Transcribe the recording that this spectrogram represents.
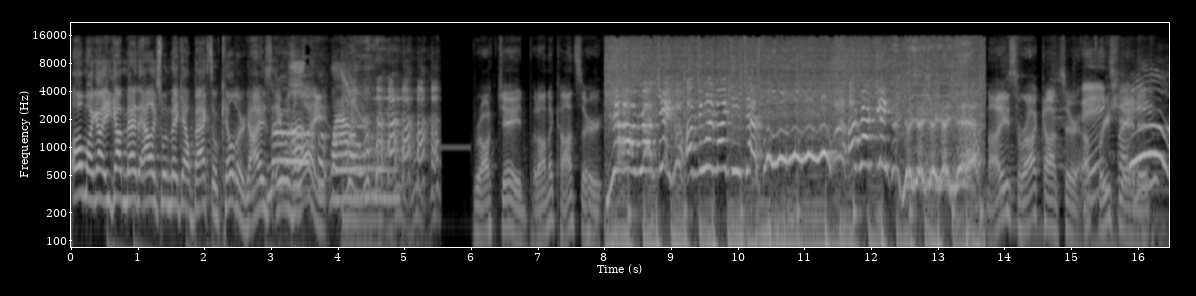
Oh my god, he got mad Alex wouldn't make out back, so killed her, guys. It was light. Wow. Rock Jade put on a concert. Yeah, I'm Rock Jade. I'm doing my key test. Whoa, whoa, whoa, whoa, whoa. I'm Rock Jade. Yeah, yeah, yeah, yeah, yeah. Nice rock concert. Thanks, Appreciate buddy. it. oh,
